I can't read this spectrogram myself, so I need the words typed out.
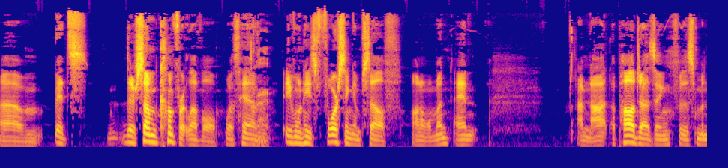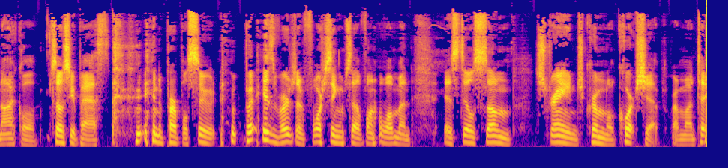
um, it's there's some comfort level with him, Right. even when he's forcing himself on a woman. And I'm not apologizing for this maniacal sociopath in a purple suit, but his version of forcing himself on a woman is still some strange criminal courtship. I'm gonna take,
